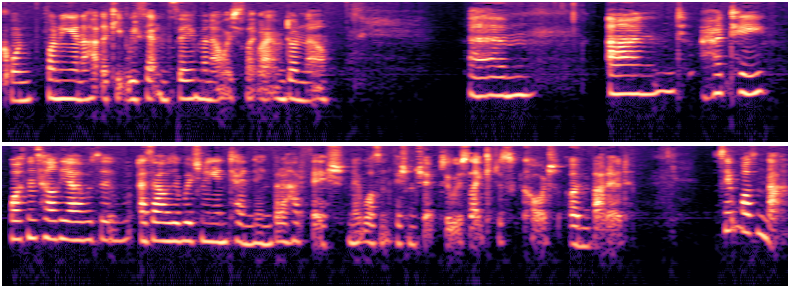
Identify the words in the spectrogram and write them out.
going funny and I had to keep resetting save and I was just like, right, I'm done now. Um, and I had tea. Wasn't as healthy as, as I was originally intending, but I had fish and it wasn't fish and chips, it was like just cod unbattered. So it wasn't that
